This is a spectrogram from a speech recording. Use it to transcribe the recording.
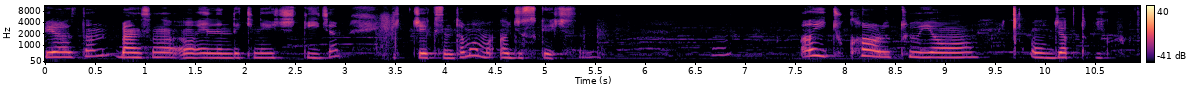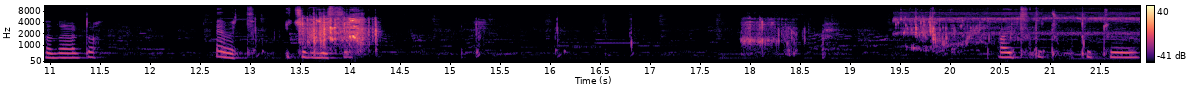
Birazdan ben sana o elindekini iç diyeceğim. İçeceksin tamam mı? Acısı geçsin. Ay çok ağrıtıyor ya. Cık, Olacak tabii bu kadar da. Evet. içebilirsin. Ay tadı çok kötü.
